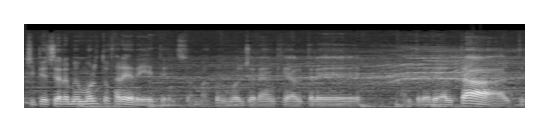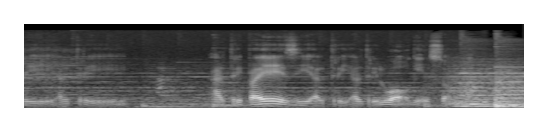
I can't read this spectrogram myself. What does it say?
ci piacerebbe molto fare rete, insomma, coinvolgere anche altre, altre realtà, altri, altri, altri paesi, altri, altri luoghi, insomma.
